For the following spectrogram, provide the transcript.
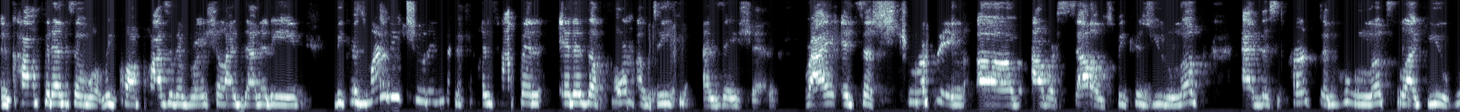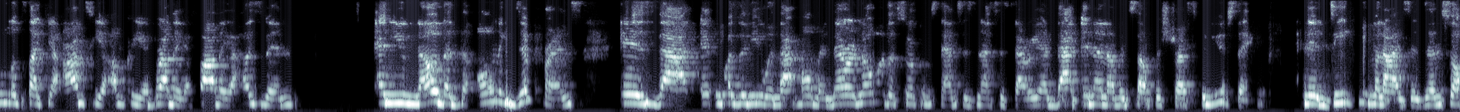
and confidence in what we call positive racial identity? Because when these shootings and killings happen, it is a form of dehumanization, right? It's a stripping of ourselves because you look at this person who looks like you, who looks like your auntie, your uncle, your brother, your father, your husband, and you know that the only difference is that it wasn't you in that moment. There are no other circumstances necessary, and that in and of itself is stress producing and it dehumanizes. And so,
